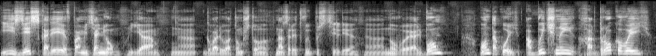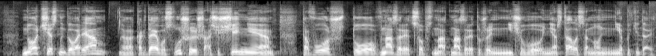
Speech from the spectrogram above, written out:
И здесь скорее в память о нем. Я э, говорю о том, что Назарет выпустили э, новый альбом. Он такой обычный, хардроковый, но, честно говоря, э, когда его слушаешь, ощущение того, что в Назарет, собственно, от Назарет уже ничего не осталось, оно не покидает.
